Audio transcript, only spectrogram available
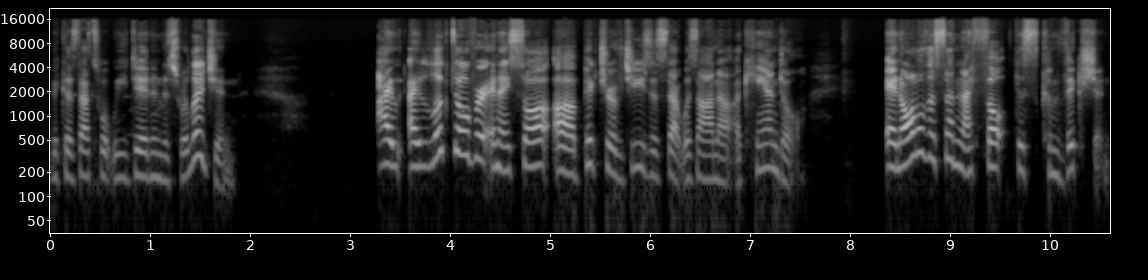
because that's what we did in this religion, I, I looked over and I saw a picture of Jesus that was on a, a candle. And all of a sudden, I felt this conviction.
